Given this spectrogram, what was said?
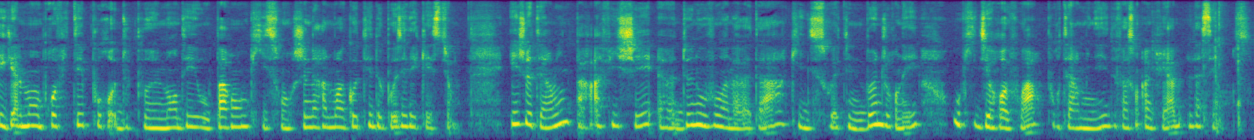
également en profiter pour demander aux parents qui sont généralement à côté de poser des questions. Et je termine par afficher euh, de nouveau un avatar qui souhaite une bonne journée ou qui dit au revoir pour terminer de façon agréable la séance.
